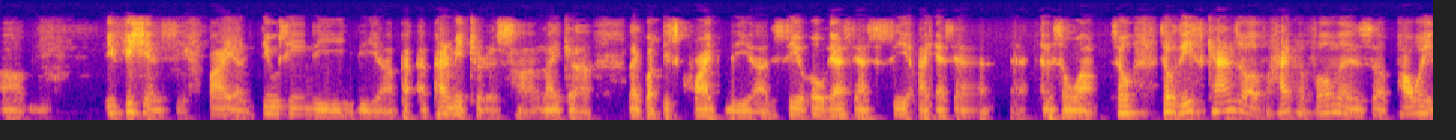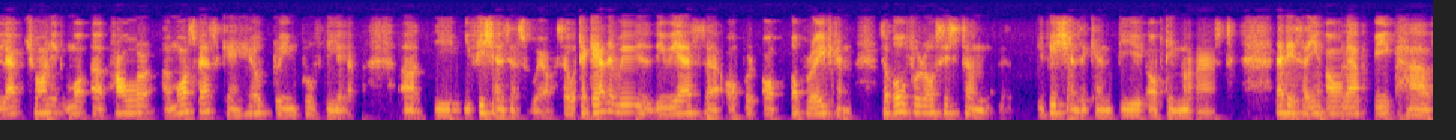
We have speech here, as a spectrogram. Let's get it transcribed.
um, efficiency by uh, reducing the the uh, uh, parameters uh, like uh, like what described the uh, the COSS, CISS, and so on. So so these kinds of high performance power electronic power MOSFETs can help to improve the the efficiency as well. So together with the ZVS op operation, so overall system efficiency can be optimized. That is, in our lab, we have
